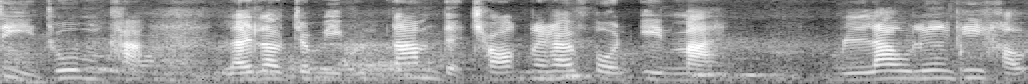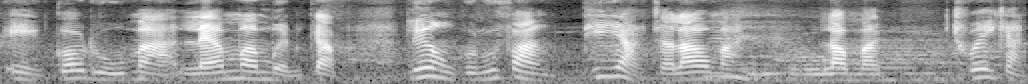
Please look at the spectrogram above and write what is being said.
สี่ทุ่มค่ะ แล้วเราจะมีคุณตั้มเดอะช็อคนะคะโฟนอินมาเล่าเรื่องที่เขาเองก็รู้มาแล้วมาเหมือนกับเรื่องของคุณผู้ฟังที่อยากจะเล่ามา เรามาช่วยกัน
